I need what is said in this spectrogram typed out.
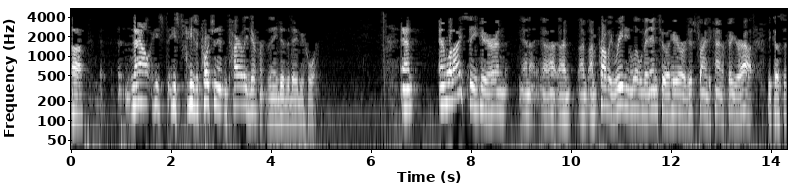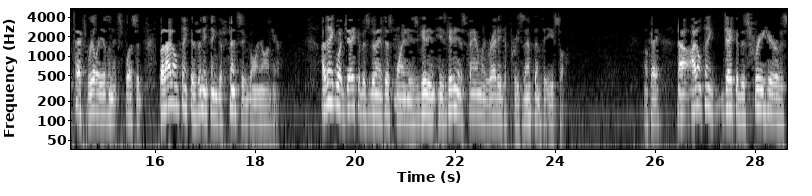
uh, now he's, he's, he's approaching it entirely different than he did the day before. And, and what I see here, and, and I, I'm probably reading a little bit into it here or just trying to kind of figure out because the text really isn't explicit, but I don't think there's anything defensive going on here. I think what Jacob is doing at this point is getting, he's getting his family ready to present them to Esau. Okay? Now, I don't think Jacob is free here of his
